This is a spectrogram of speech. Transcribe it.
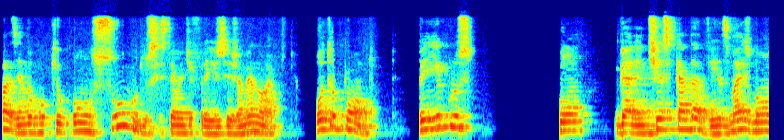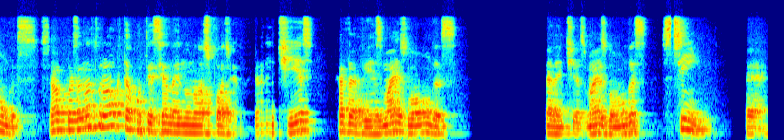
fazendo com que o consumo do sistema de freio seja menor. Outro ponto: veículos com garantias cada vez mais longas. Isso é uma coisa natural que está acontecendo aí no nosso pós-venda. Garantias cada vez mais longas. Garantias mais longas, sim, é,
